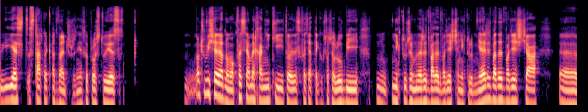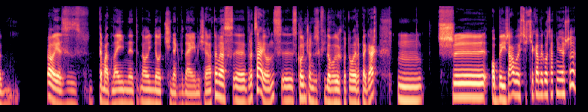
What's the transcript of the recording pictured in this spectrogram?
jest Star Trek Adventure, nie? To po prostu jest Oczywiście wiadomo, kwestia mechaniki to jest kwestia tego, kto to lubi. Niektórym leży 2D20, niektórym nie leży 2D20. To jest temat na inny, no inny odcinek, wydaje mi się. Natomiast e, wracając, e, skończąc chwilowo już po tych RPGach, mm, czy obejrzałeś coś ciekawego ostatnio jeszcze?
